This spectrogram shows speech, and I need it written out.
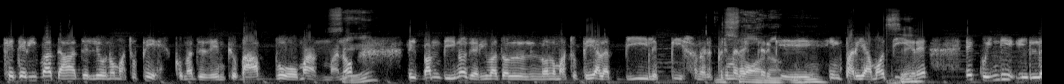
che deriva da delle onomatopee, come ad esempio babbo o mamma, no? Il bambino deriva dall'onomatopea, la B, le P sono le prime lettere che mhm. impariamo a Sì. dire e quindi il,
